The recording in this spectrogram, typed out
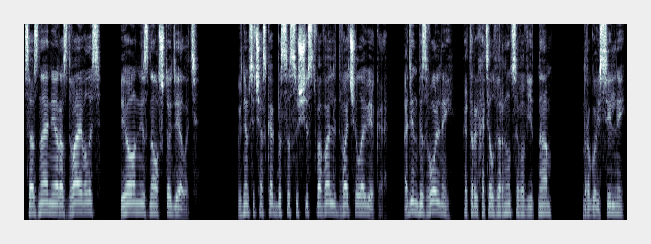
Сознание раздваивалось, и он не знал, что делать. В нем сейчас как бы сосуществовали два человека. Один безвольный, который хотел вернуться во Вьетнам, другой сильный,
